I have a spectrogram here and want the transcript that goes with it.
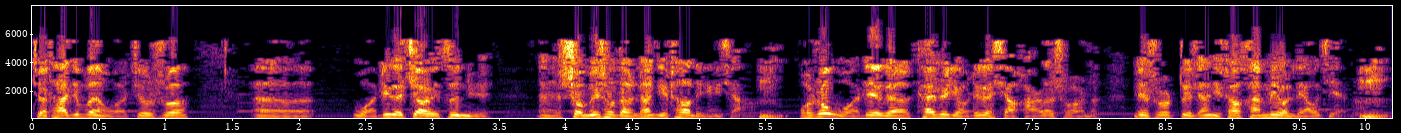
就他就问我，就是说，呃，我这个教育子女，嗯，受没受到梁启超的影响？嗯，我说我这个开始有这个小孩的时候呢，那时候对梁启超还没有了解呢，嗯，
